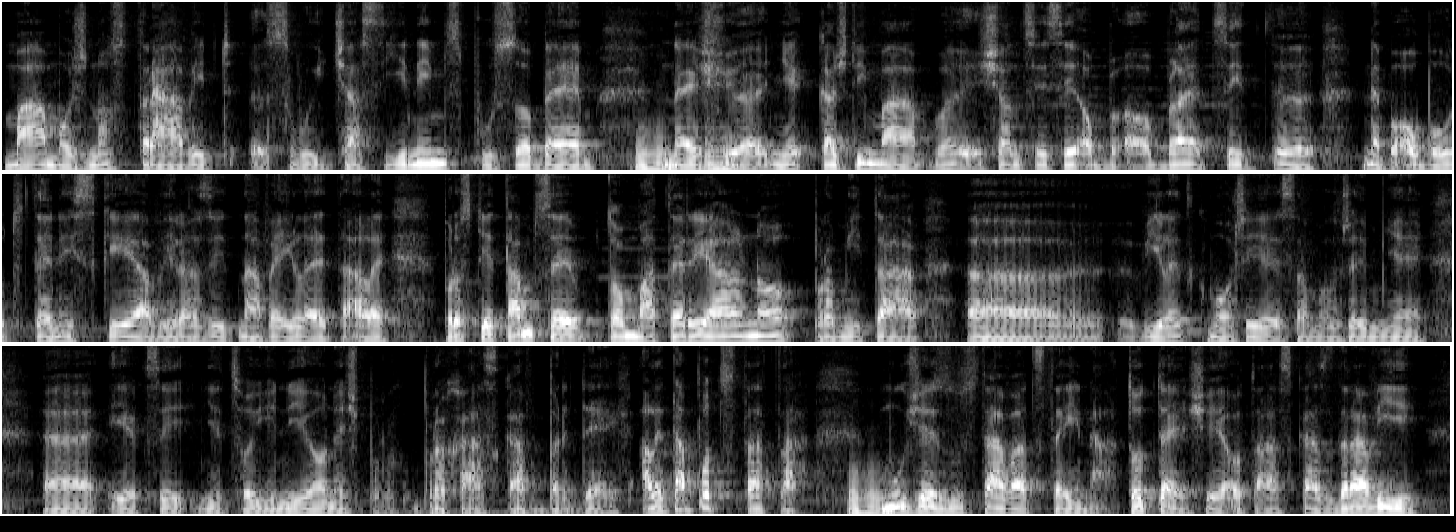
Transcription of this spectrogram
má možnost trávit svůj čas jiným způsobem, uhum, než uhum. každý má šanci si oblécit eh, nebo obout tenisky a vyrazit na vejlet, ale prostě tam se to materiálno promítá. Eh, výlet k moři je samozřejmě eh, jaksi něco jiného než procházka v Brdech, ale ta podstata uhum. může zůstávat stejná. Totež je otázka zdraví, Eh,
